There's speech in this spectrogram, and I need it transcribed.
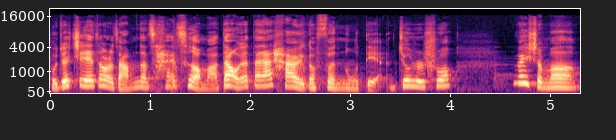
我觉得这些都是咱们的猜测嘛。但我觉得大家还有一个愤怒点，就是说，为什么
